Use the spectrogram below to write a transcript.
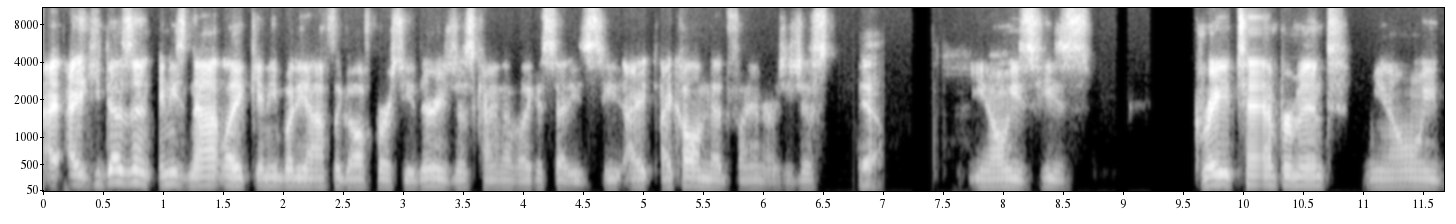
I, I he doesn't, and he's not like anybody off the golf course either. He's just kind of like I said. He's he. I I call him Ned Flanders. He's just Yeah. You know, he's he's great temperament. You know, he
